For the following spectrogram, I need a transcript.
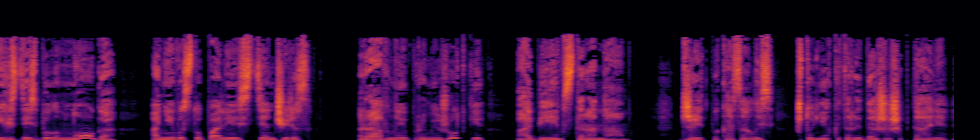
Их здесь было много, они выступали из стен через равные промежутки по обеим сторонам. Джейд показалось, что некоторые даже шептали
